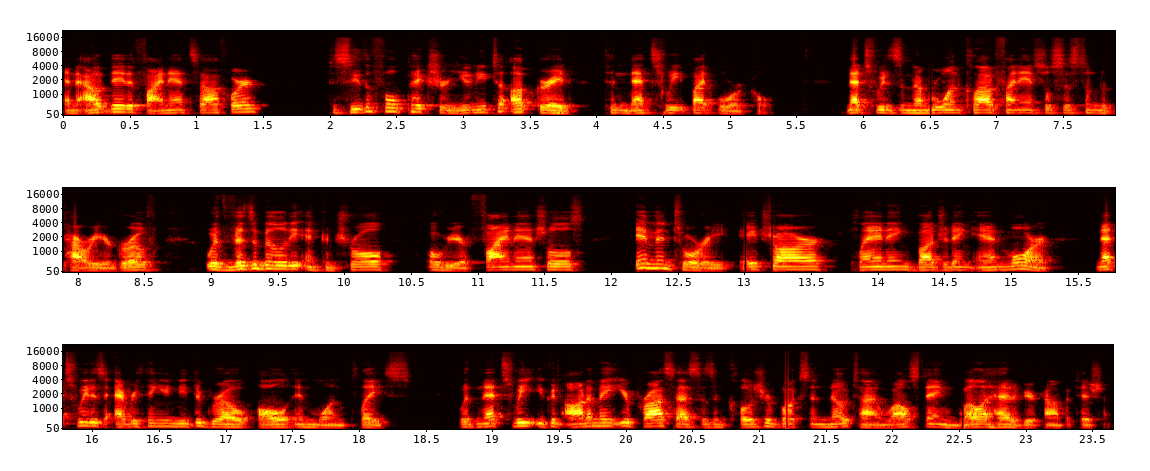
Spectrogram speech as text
and outdated finance software? To see the full picture, you need to upgrade to NetSuite by Oracle. NetSuite is the number one cloud financial system to power your growth with visibility and control over your financials, inventory, HR, planning, budgeting, and more. NetSuite is everything you need to grow all in one place. With NetSuite, you can automate your processes and close your books in no time while staying well ahead of your competition.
